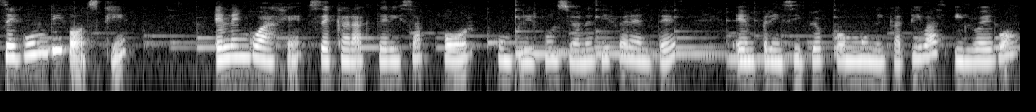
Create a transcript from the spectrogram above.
Según Vygotsky, el lenguaje se caracteriza por cumplir funciones diferentes, en principio comunicativas y luego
